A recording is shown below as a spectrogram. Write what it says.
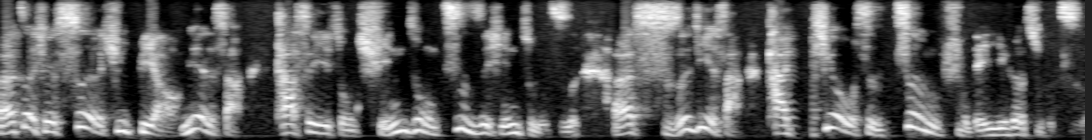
而这些社区表面上它是一种群众自治型组织，而实际上它就是政府的一个组织。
